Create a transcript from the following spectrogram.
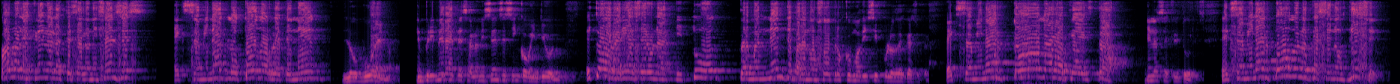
Pablo le escribe a los tesalonicenses, examinadlo todo, retened lo bueno en 1 Tesalonicenses 5:21. Esto debería ser una actitud permanente para nosotros como discípulos de Jesucristo. Examinar todo lo que está en las Escrituras. Examinar todo lo que se nos dice,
